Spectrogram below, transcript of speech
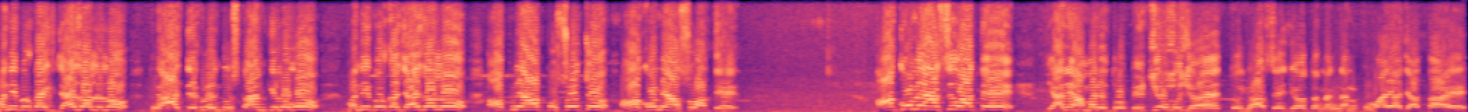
मणिपुर का एक जायजा ले लो। तो आज देख लो हिंदुस्तान के लोगों, मणिपुर का जायजा लो। अपने आप को सोचो, आँखों में आँसू आते हैं। आँखों में आँसू आते हैं। यानी हमारे दो बेटियों को जो है तो यहाँ से जो है तो नंगन घुमाया जाता है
